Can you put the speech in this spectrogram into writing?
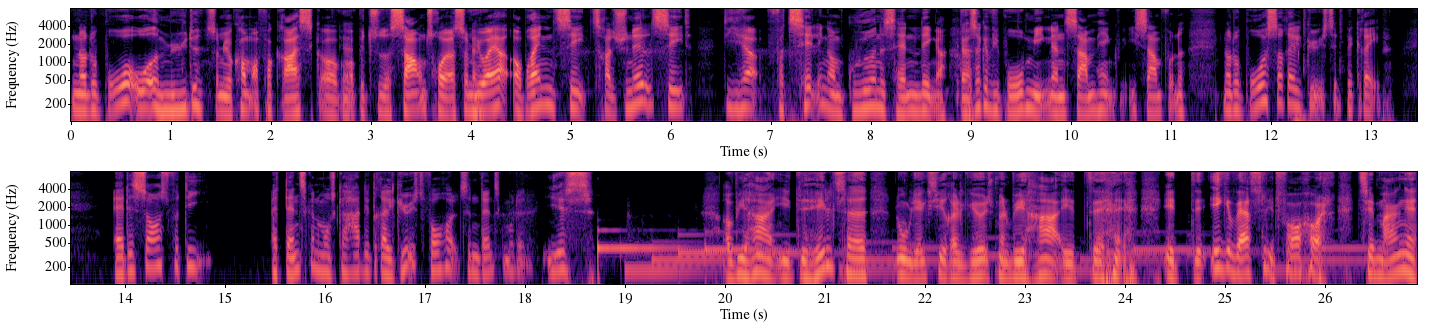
Når du bruger ordet myte, som jo kommer fra græsk og, ja og betyder savn, tror jeg, som ja. jo er oprindeligt set, traditionelt set, de her fortællinger om gudernes handlinger, ja. og så kan vi bruge dem i en eller anden sammenhæng i samfundet. Når du bruger så religiøst et begreb, er det så også fordi, at danskerne måske har et religiøst forhold til den danske model? Yes. Og vi har i det hele taget, nu vil jeg ikke sige religiøst, men vi har et, et ikke værtsligt forhold til mange,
